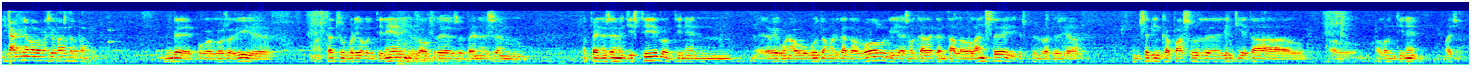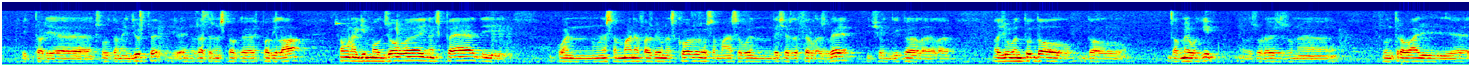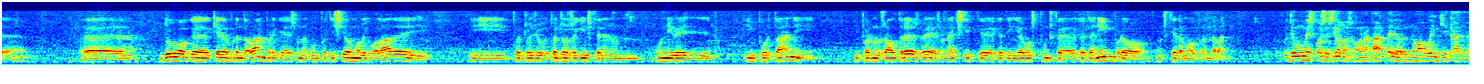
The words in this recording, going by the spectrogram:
I tal, quina valoració fas del partit? Bé, poca cosa a dir. Eh, ha estat superior l'Ontinent i nosaltres apenes hem, apenes hem existit. L'Ontinent gairebé quan ha volgut ha marcat el gol, que ja és el que ha decantat la balança i després nosaltres ja hem estat incapaços d'inquietar l'Ontinent. Vaja, victòria absolutament justa i bé, nosaltres ens toca espavilar som un equip molt jove, inexpert i quan una setmana fas bé unes coses la setmana següent deixes de fer-les bé i això indica la, la, la joventut del, del, del meu equip. Aleshores és, una, és un treball eh, eh, dur que queda per endavant perquè és una competició molt igualada i, i tots, els, tots els equips tenen un, un nivell important i, i per nosaltres bé, és un èxit que, que tinguem els punts que, que tenim però ens queda molt per endavant heu tingut més possessió en la segona part però no heu inquietat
